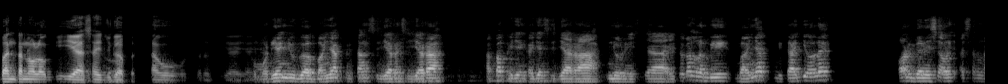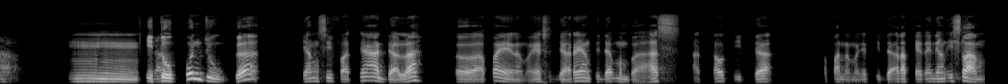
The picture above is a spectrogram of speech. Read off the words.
Bantenologi, iya saya juga tahu. Terus ya, ya, ya. kemudian juga banyak tentang sejarah-sejarah apa kajian-kajian sejarah Indonesia itu kan lebih banyak dikaji oleh organisasi eksternal Hmm, itu pun juga yang sifatnya adalah eh, apa ya namanya sejarah yang tidak membahas atau tidak apa namanya tidak erat kaitan dengan Islam.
